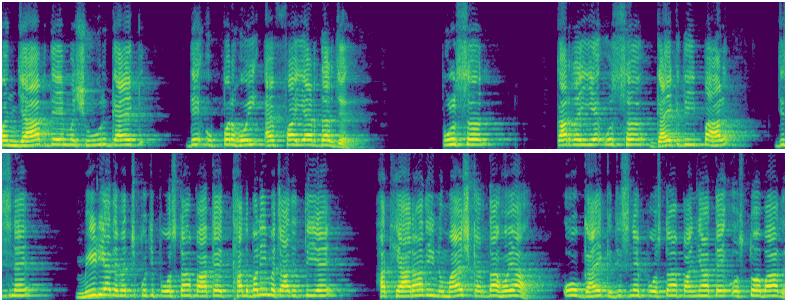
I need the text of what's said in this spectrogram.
ਪੰਜਾਬ ਦੇ ਮਸ਼ਹੂਰ ਗਾਇਕ ਦੇ ਉੱਪਰ ਹੋਈ ਐਫ ਆਈ ਆਰ ਦਰਜ। ਪੁਲਿਸ ਕਰ ਰਹੀ ਹੈ ਉਸ ਗਾਇਕ ਦੀ ਭਾਲ ਜਿਸ ਨੇ ਮੀਡੀਆ ਦੇ ਵਿੱਚ ਕੁਝ ਪੋਸਟਾਂ ਪਾ ਕੇ ਖਲਬਲੀ ਮਚਾ ਦਿੱਤੀ ਹੈ। ਹਥਿਆਰਾਂ ਦੀ ਨੁਮਾਇਸ਼ ਕਰਦਾ ਹੋਇਆ ਉਹ ਗਾਇਕ ਜਿਸ ਨੇ ਪੋਸਟਾਂ ਪਾਈਆਂ ਤੇ ਉਸ ਤੋਂ ਬਾਅਦ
